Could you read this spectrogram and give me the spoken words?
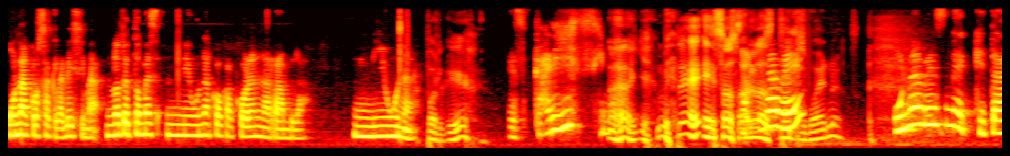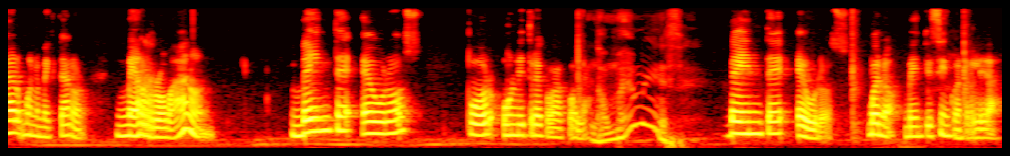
Una cosa clarísima, no te tomes ni una Coca-Cola en la Rambla. Ni una. ¿Por qué? Es carísimo. Ay, mira, esos son los ¿Una tips vez? buenos. Una vez me quitaron, bueno, me quitaron, me robaron 20 euros por un litro de Coca-Cola. No mames. 20 euros. Bueno, 25 en realidad.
